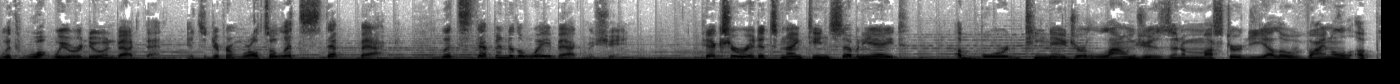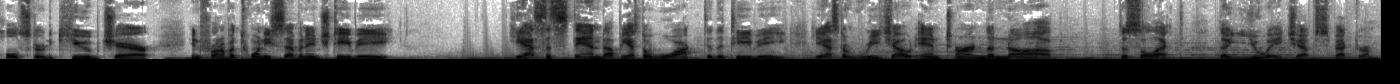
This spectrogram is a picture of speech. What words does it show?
with what we were doing back then. It's a different world. So let's step back. Let's step into the Wayback Machine. Picture it, it's 1978. A bored teenager lounges in a mustard yellow vinyl upholstered cube chair in front of a 27 inch TV. He has to stand up, he has to walk to the TV, he has to reach out and turn the knob to select the UHF spectrum.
